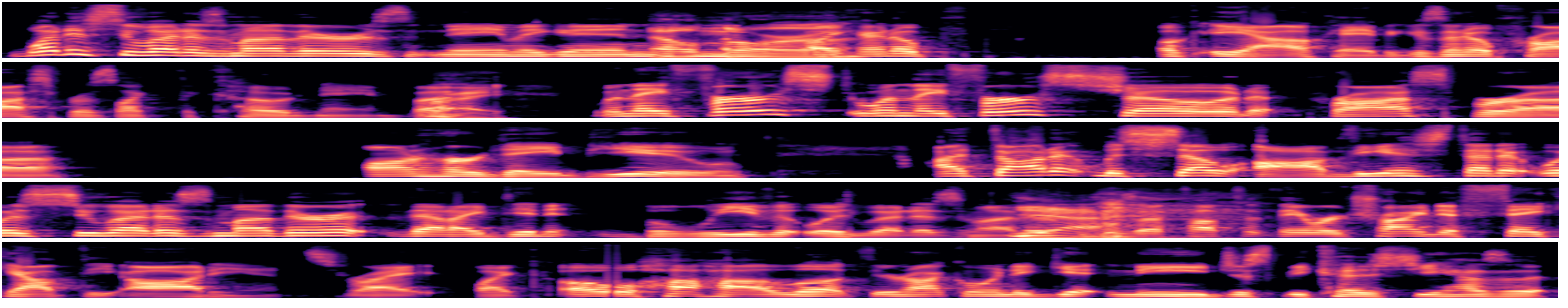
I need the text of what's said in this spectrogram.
what is Suletta's mother's name again? Elnora. Like I know. Okay, yeah, okay, because I know Prosper's like the code name. But Right. when they first when they first showed Prospera on her debut, I thought it was so obvious that it was Suletta's mother that I didn't believe it was Suletta's mother Yeah. because I thought that they were trying to fake out the audience, right? Like, oh, haha, look, they're not going to get me just because she has a,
